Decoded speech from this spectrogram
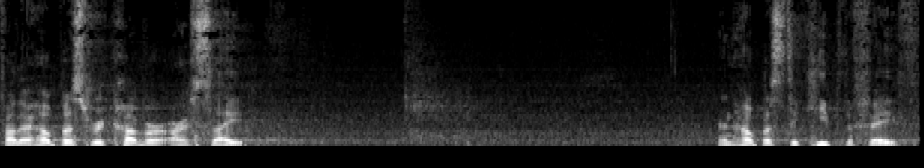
Father, help us recover our sight and help us to keep the faith.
